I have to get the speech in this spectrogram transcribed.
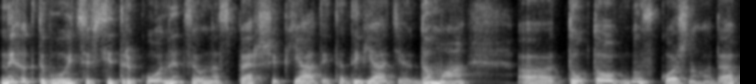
В них активуються всі трикони, це у нас перший, п'ятий та дев'яті дома. Е, Тобто ну, в кожного, да,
